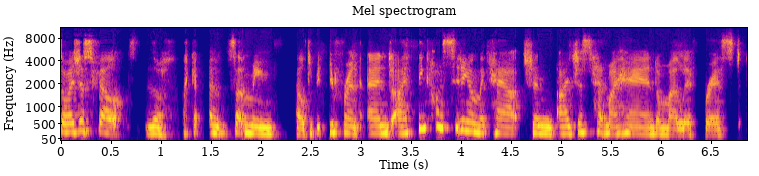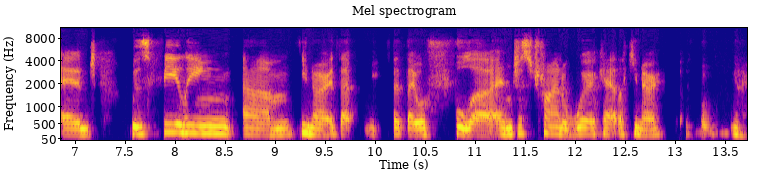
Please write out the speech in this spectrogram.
So I just felt ugh, like uh, something felt a bit different. And I think I was sitting on the couch and I just had my hand on my left breast and was feeling, um, you know, that that they were fuller and just trying to work out, like, you know, you know,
